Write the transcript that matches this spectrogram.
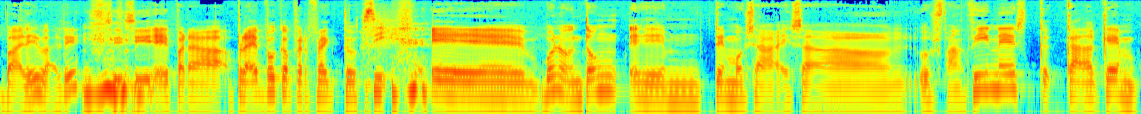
Vale, vale. Sí, sí, eh, para, para época perfecto. Sí. Eh, bueno, entón eh, temos xa esa, os fanzines, cada quen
